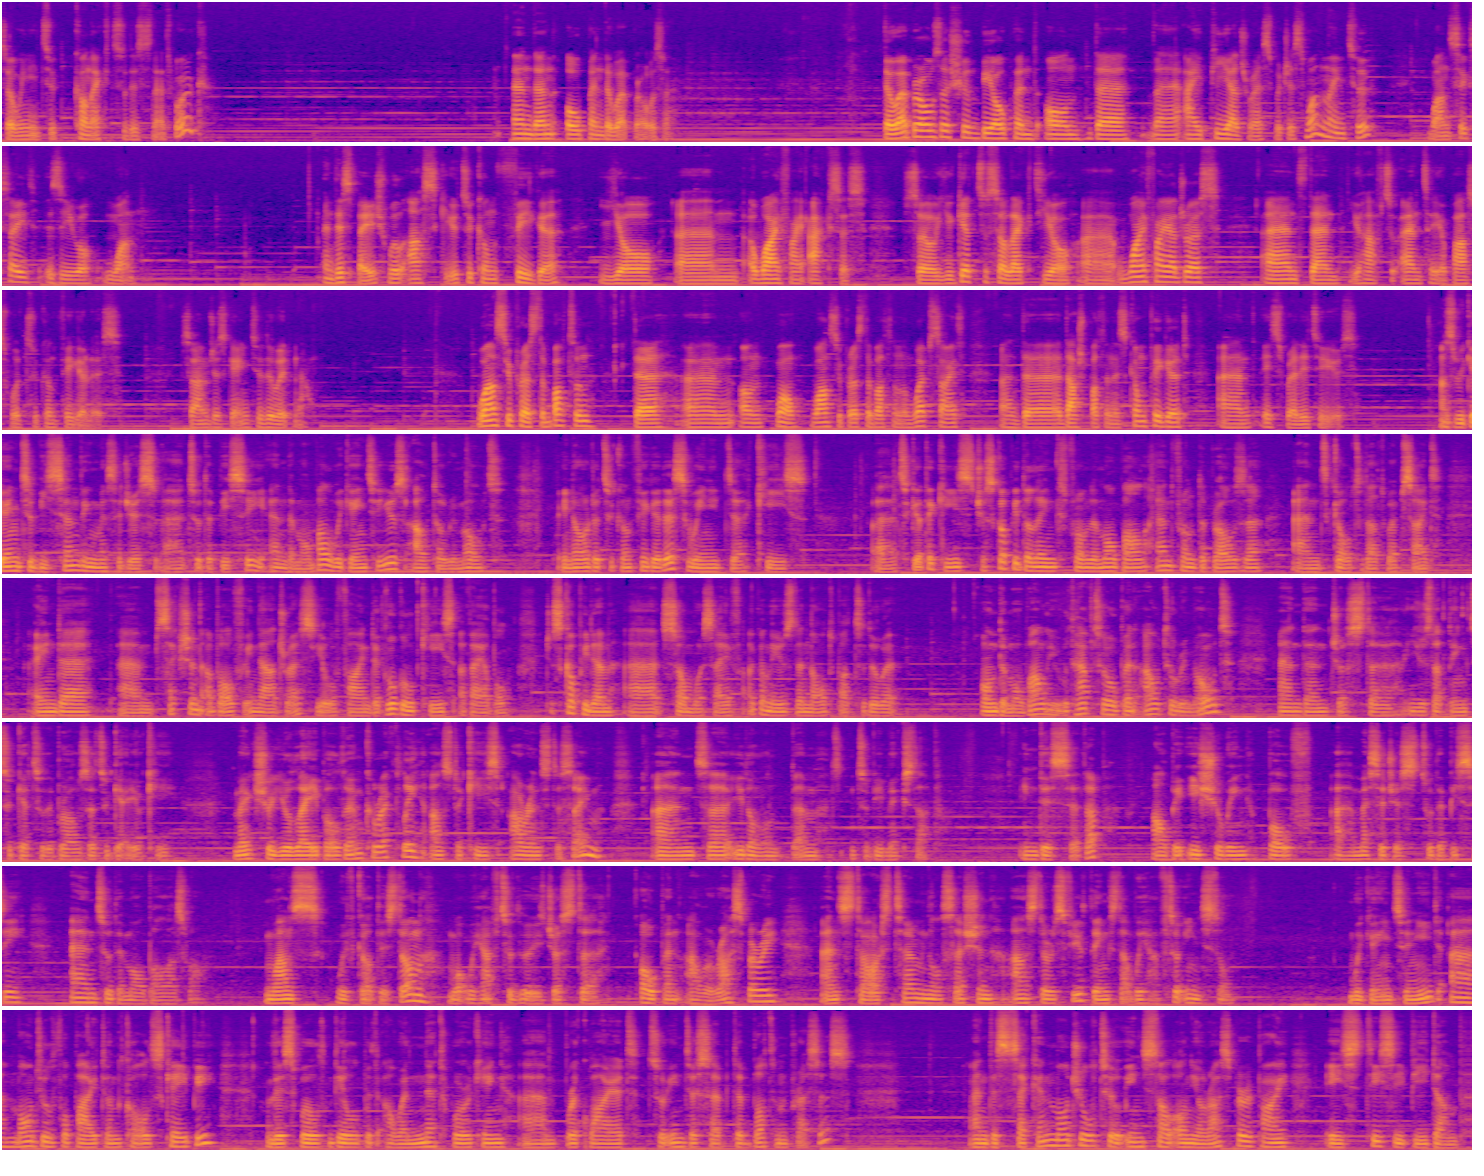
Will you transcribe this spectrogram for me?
So we need to connect to this network and then open the web browser. The web browser should be opened on the, the IP address which is 192.168.0.1 and this page will ask you to configure your um, Wi-Fi access. So you get to select your uh, Wi-Fi address and then you have to enter your password to configure this. So I'm just going to do it now. Once you press the button, the um, on well, once you press the button on the website, uh, the dash button is configured and it's ready to use. As we're going to be sending messages uh, to the PC and the mobile, we're going to use Auto Remote. In order to configure this, we need the keys. Uh, to get the keys, just copy the links from the mobile and from the browser and go to that website. In the um, section above in the address, you'll find the Google keys available. Just copy them uh, somewhere safe. I'm going to use the notepad to do it. On the mobile, you would have to open Auto Remote and then just uh, use that link to get to the browser to get your key. Make sure you label them correctly as the keys aren't the same and uh, you don't want them to be mixed up. In this setup, I'll be issuing both uh, messages to the PC and to the mobile as well. Once we've got this done, what we have to do is just uh, open our Raspberry and start terminal session as there's few things that we have to install. We're going to need a module for Python called Scapy. This will deal with our networking um, required to intercept the button presses. And the second module to install on your Raspberry Pi is TCP dump.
